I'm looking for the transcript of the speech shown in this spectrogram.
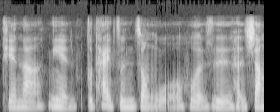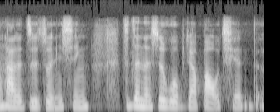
天呐，你也不太尊重我，或者是很伤他的自尊心，这真的是我比较抱歉的。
